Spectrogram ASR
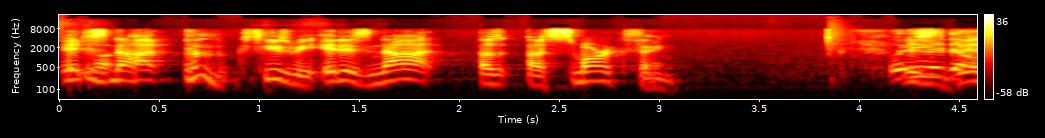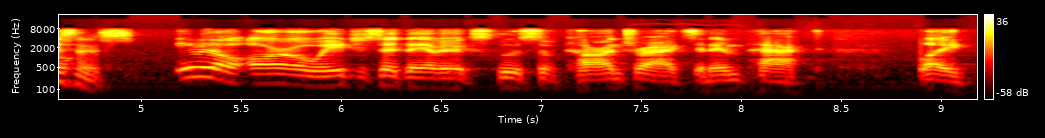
It is uh, not excuse me it is not a, a smart thing Well, this is even though business even though ROH said they have exclusive contracts and Impact, like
